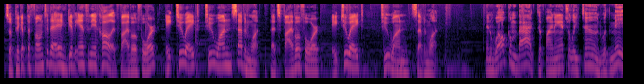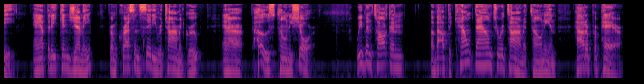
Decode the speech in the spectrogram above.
So pick up the phone today and give Anthony a call at 504 828 2171. That's 504 828 2171. And welcome back to Financially Tuned with me, Anthony Congemi from Crescent City Retirement Group, and our host, Tony Shore. We've been talking about the countdown to retirement, Tony, and how to prepare.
